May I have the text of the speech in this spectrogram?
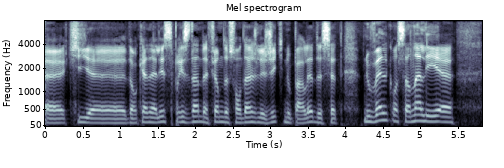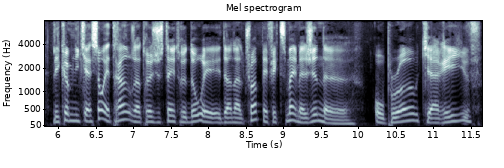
euh, qui euh, donc analyste, président de la firme de sondage Léger, qui nous parlait de cette nouvelle concernant les, euh, les communications étranges entre Justin Trudeau et Donald Trump. Effectivement, imagine Oprah qui arrive.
